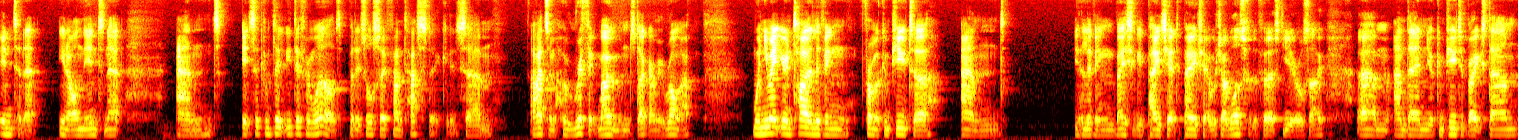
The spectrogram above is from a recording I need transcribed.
internet you know on the internet, and it's a completely different world. But it's also fantastic. It's um, I've had some horrific moments. Don't get me wrong. I, when you make your entire living from a computer and you're living basically paycheck to paycheck, which I was for the first year or so, um, and then your computer breaks down,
